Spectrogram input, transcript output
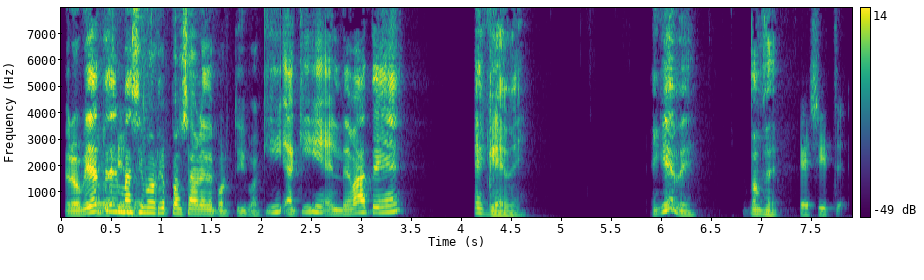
Pero olvídate del máximo responsable deportivo. Aquí, aquí el debate es, es Guede. Es Guede. Entonces, que si, te-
